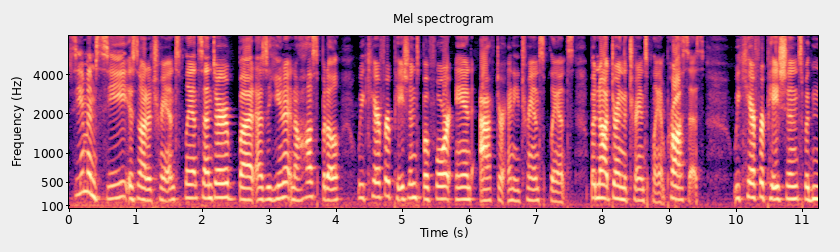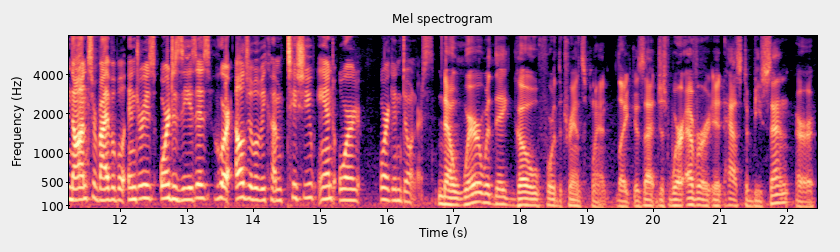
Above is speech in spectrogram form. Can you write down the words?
CMMC is not a transplant center, but as a unit in a hospital, we care for patients before and after any transplants, but not during the transplant process. We care for patients with non-survivable injuries or diseases who are eligible to become tissue and or organ donors. Now, where would they go for the transplant? Like, is that just wherever it has to be sent, or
